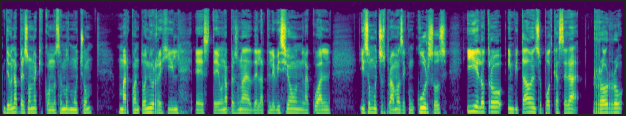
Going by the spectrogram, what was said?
de una persona que conocemos mucho, Marco Antonio Regil, este, una persona de la televisión, la cual hizo muchos programas de concursos, y el otro invitado en su podcast era Rorro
